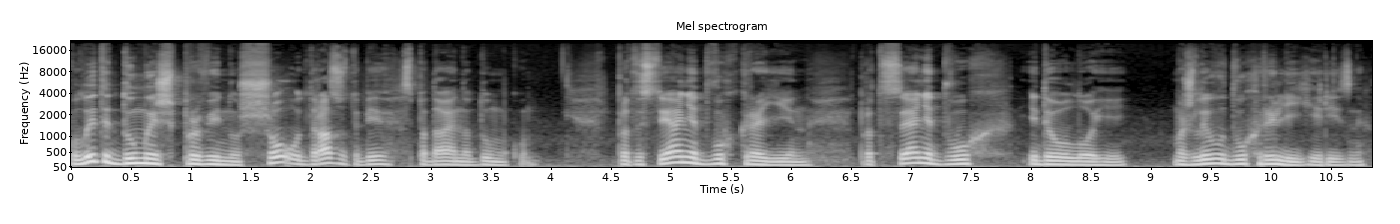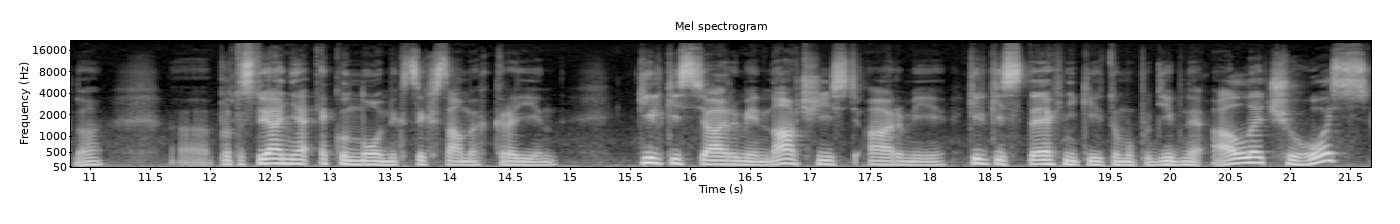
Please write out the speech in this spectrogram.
Коли ти думаєш про війну, що одразу тобі спадає на думку? Протистояння двох країн, протистояння двох ідеологій, можливо, двох релігій різних, да? Е, протистояння економік цих самих країн, кількість армії, навченість армії, кількість техніки і тому подібне. Але чогось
